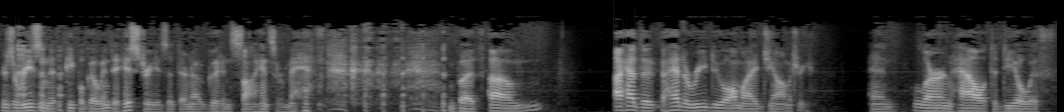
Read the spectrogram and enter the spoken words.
there's a reason that people go into history is that they're no good in science or math. but um, I had to I had to redo all my geometry and learn how to deal with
